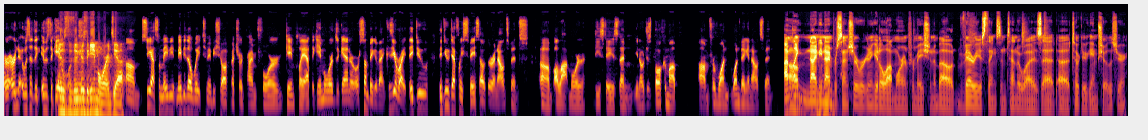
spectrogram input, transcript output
or, or no, it was the it was the game. It was, the, Awards. it was the Game Awards, yeah. Um, so yeah, so maybe maybe they'll wait to maybe show off Metroid Prime Four gameplay at the Game Awards again, or, or some big event. Because you're right, they do they do definitely space out their announcements um, a lot more these days than you know just bulk them up um, for one one big announcement. I'm like Um, 99% sure we're gonna get a lot more information about various things Nintendo wise at uh, Tokyo Game Show this year.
